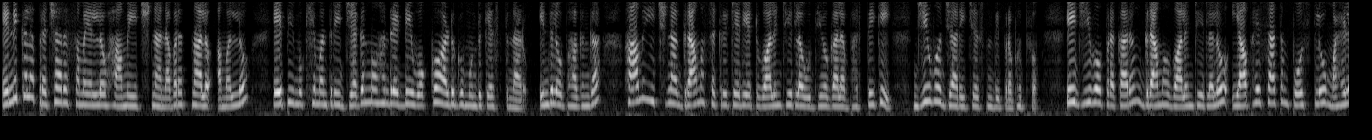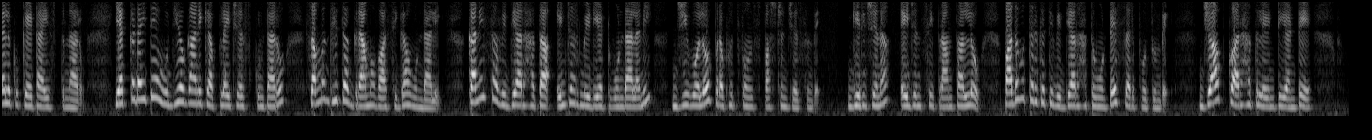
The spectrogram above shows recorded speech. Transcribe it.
ఎన్నికల ప్రచార సమయంలో హామీ ఇచ్చిన నవరత్నాలు అమల్లో ఏపీ ముఖ్యమంత్రి జగన్మోహన్ రెడ్డి ఒక్కో అడుగు ముందుకేస్తున్నారు. ఇందులో భాగంగా హామీ ఇచ్చిన గ్రామ సెక్రటేరియట్ వాలంటీర్ల ఉద్యోగాల భర్తీకి జీవో జారీ చేసింది ప్రభుత్వం. ఈ జీవో ప్రకారం గ్రామ వాలంటీర్లలో యాభై శాతం పోస్టులు మహిళలకు కేటాయిస్తున్నారు. ఎక్కడైతే ఉద్యోగానికి అప్లై చేసుకుంటారో సంబంధిత గ్రామవాసిగా ఉండాలి. కనీస విద్యార్హత ఇంటర్మీడియట్ ఉండాలని జీవోలో ప్రభుత్వం స్పష్టం చేసింది. గిరిజన ఏజెన్సీ ప్రాంతాల్లో పదవ తరగతి విద్యార్హత ఉంటే సరిపోతుంది. జాబ్కు అర్హతలేంటి అంటే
